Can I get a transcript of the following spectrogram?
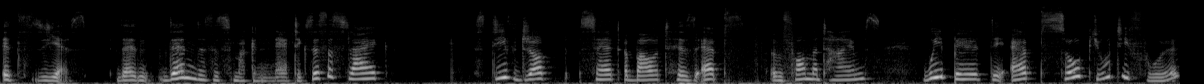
It's yes. Then then this is magnetic. This is like Steve Jobs said about his apps in former times. We built the apps so beautiful,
